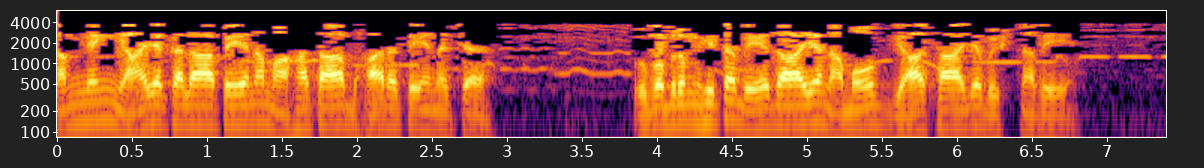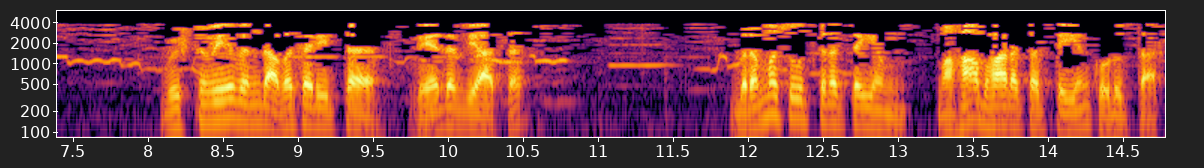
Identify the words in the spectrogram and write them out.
சமயங் நியாயகலாபேன மகதா பாரதேன ச உபபிரம்ஹித வேதாய நமோ வியாசாய விஷ்ணவே விஷ்ணுவே வந்து அவதரித்த வேதவியாசர் பிரம்மசூத்திரத்தையும் மகாபாரதத்தையும் கொடுத்தார்.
